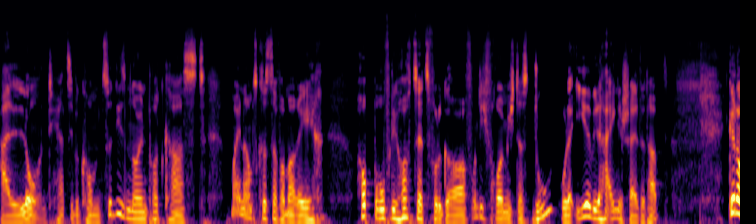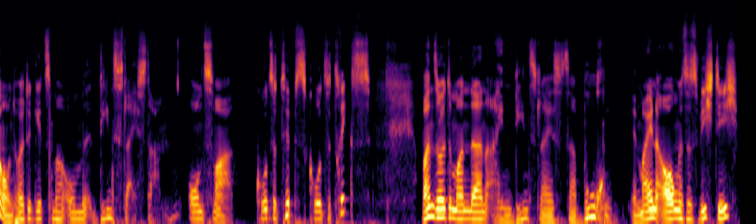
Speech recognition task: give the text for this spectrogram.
Hallo und herzlich willkommen zu diesem neuen Podcast. Mein Name ist Christopher Maré, hauptberuflich Hochzeitsfotograf und ich freue mich, dass du oder ihr wieder eingeschaltet habt. Genau, und heute geht es mal um Dienstleister. Und zwar kurze Tipps, kurze Tricks. Wann sollte man dann einen Dienstleister buchen? In meinen Augen ist es wichtig,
